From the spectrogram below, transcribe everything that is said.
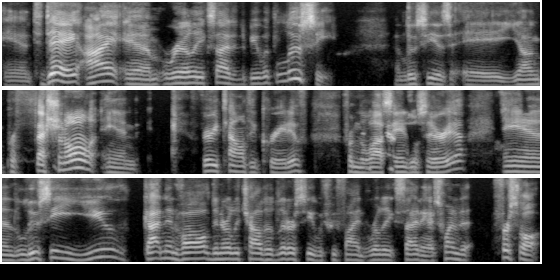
And today I am really excited to be with Lucy. And Lucy is a young professional and very talented creative from the Los Angeles area. And Lucy, you've gotten involved in early childhood literacy, which we find really exciting. I just wanted to, first of all,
